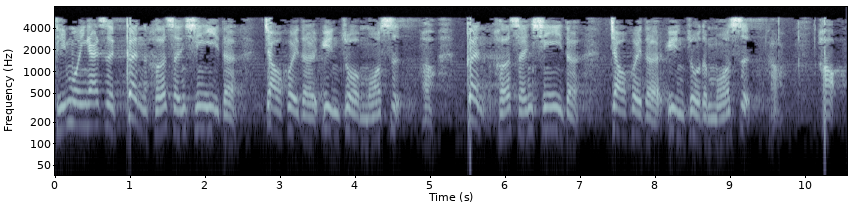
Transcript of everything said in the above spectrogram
题目应该是更合神心意的教会的运作模式啊，更合神心意的教会的运作的模式啊。好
